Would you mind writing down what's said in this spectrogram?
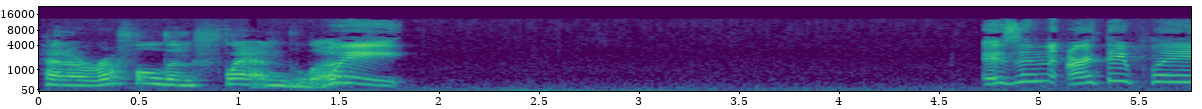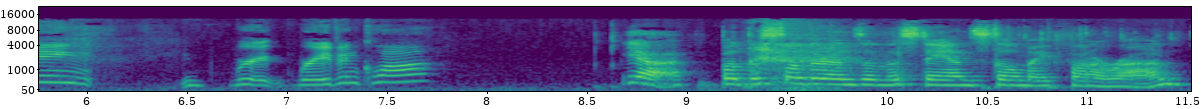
had a ruffled and flattened look. Wait. Isn't aren't they playing Ra- Ravenclaw? Yeah, but the Slytherins in the stands still make fun of Ron.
